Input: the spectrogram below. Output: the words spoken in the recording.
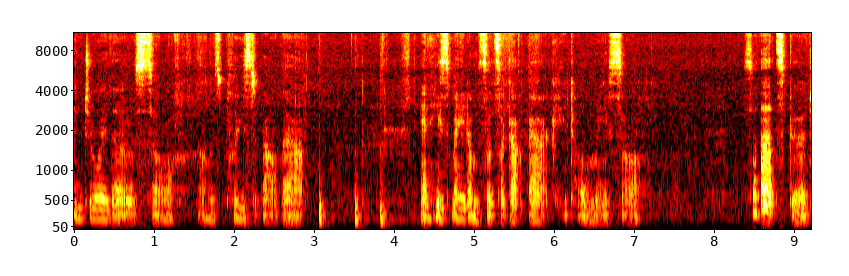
enjoy those, so I was pleased about that. And he's made them since I got back, he told me, so, so that's good.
